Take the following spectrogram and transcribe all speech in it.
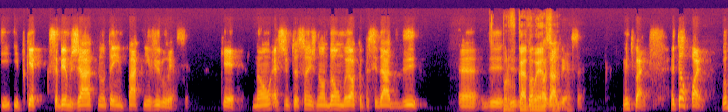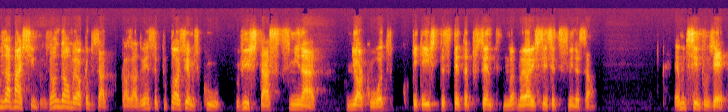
e, e porque é que sabemos já que não tem impacto em virulência? Que é, não, estas mutações não dão maior capacidade de uh, de, provocar de, de, doença. causar doença. Muito bem. Então, olha, vamos à mais simples. Não uma maior capacidade de causar doença porque nós vemos que o, vírus está a se disseminar melhor que o outro. O que é, que é isto de 70% de maior eficiência de disseminação? É muito simples, é,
